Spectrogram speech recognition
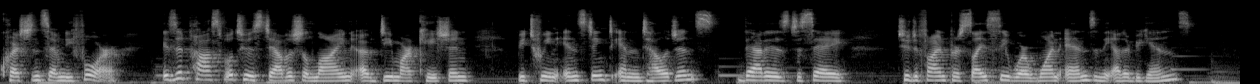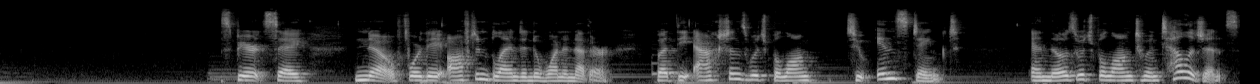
Question 74 Is it possible to establish a line of demarcation between instinct and intelligence? That is to say, to define precisely where one ends and the other begins? Spirits say, no, for they often blend into one another. But the actions which belong to instinct and those which belong to intelligence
